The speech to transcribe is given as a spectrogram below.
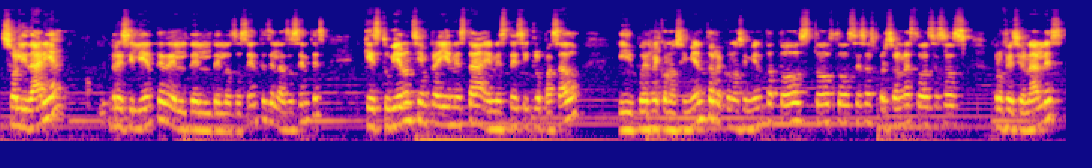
solidaria, resiliente de los docentes, de las docentes, que estuvieron siempre ahí en, esta, en este ciclo pasado y pues reconocimiento, reconocimiento a todos, todos, todas esas personas, todos esos profesionales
